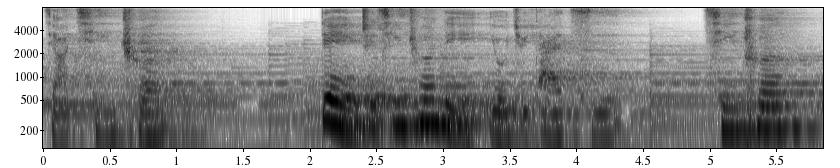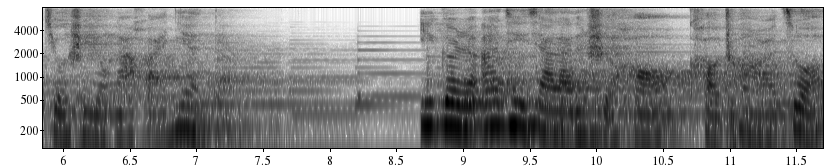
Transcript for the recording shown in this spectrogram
叫青春。电影《致青春》里有句台词：“青春就是用来怀念的。”一个人安静下来的时候，靠窗而坐，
